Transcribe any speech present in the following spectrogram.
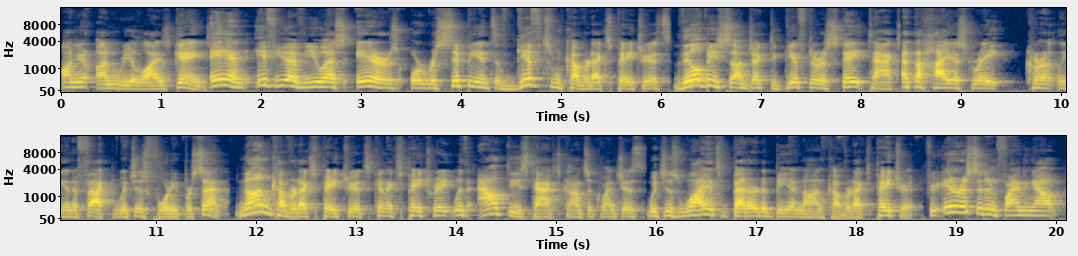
on your unrealized gains. And if you have U.S. heirs or recipients of gifts from covered expatriates, they'll be subject to gift or estate tax at the highest rate currently in effect, which is 40%. Non-covered expatriates can expatriate without these tax consequences, which is why it's better to be a non-covered expatriate. If you're interested in finding out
